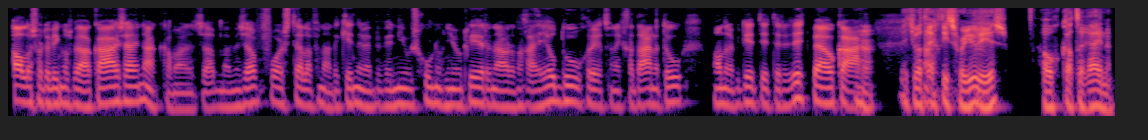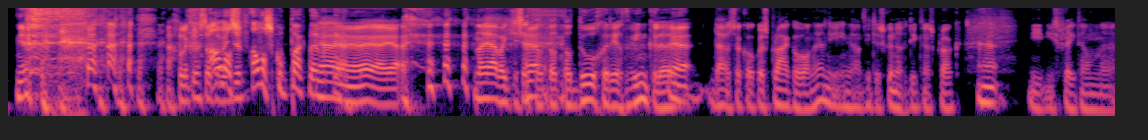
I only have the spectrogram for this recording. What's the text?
alle soorten winkels bij elkaar zijn. Nou, ik kan me het met mezelf voorstellen van nou, de kinderen hebben weer nieuwe schoenen of nieuwe kleren. Nou, dan ga je heel doelgericht van ik ga daar naartoe. Want dan heb ik dit, dit en dit bij elkaar. Ja. Weet je wat nou. echt iets voor jullie is? Hoog Katerijnen. Ja. nou, gelukkig is dat alles, beetje... alles compact bij elkaar. Ja, ja, ja, nou ja, wat je zegt, dat, dat, dat doelgericht winkelen, daar is ook, ook wel sprake van. Hè? Die, die deskundige die ik dan sprak, die, die spreekt dan... Uh,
